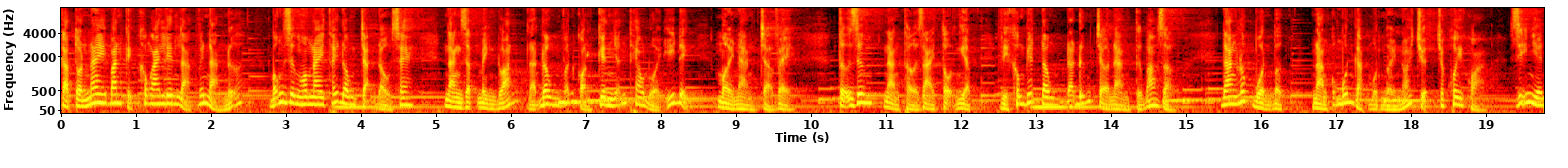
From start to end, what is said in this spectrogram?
Cả tuần nay ban kịch không ai liên lạc với nàng nữa. Bỗng dưng hôm nay thấy Đông chặn đầu xe, nàng giật mình đoán là Đông vẫn còn kiên nhẫn theo đuổi ý định mời nàng trở về. Tự dưng nàng thở dài tội nghiệp vì không biết Đông đã đứng chờ nàng từ bao giờ. Đang lúc buồn bực, nàng cũng muốn gặp một người nói chuyện cho khuây khỏa. Dĩ nhiên,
